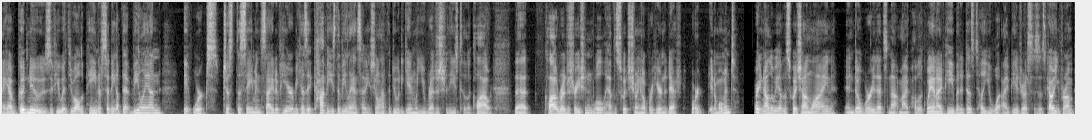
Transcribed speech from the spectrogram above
I have good news. If you went through all the pain of setting up that VLAN, it works just the same inside of here because it copies the VLAN settings. You don't have to do it again when you register these to the cloud. That cloud registration will have the switch showing up over here in the dashboard in a moment. All right, now that we have the switch online, and don't worry, that's not my public WAN IP, but it does tell you what IP address this is coming from,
